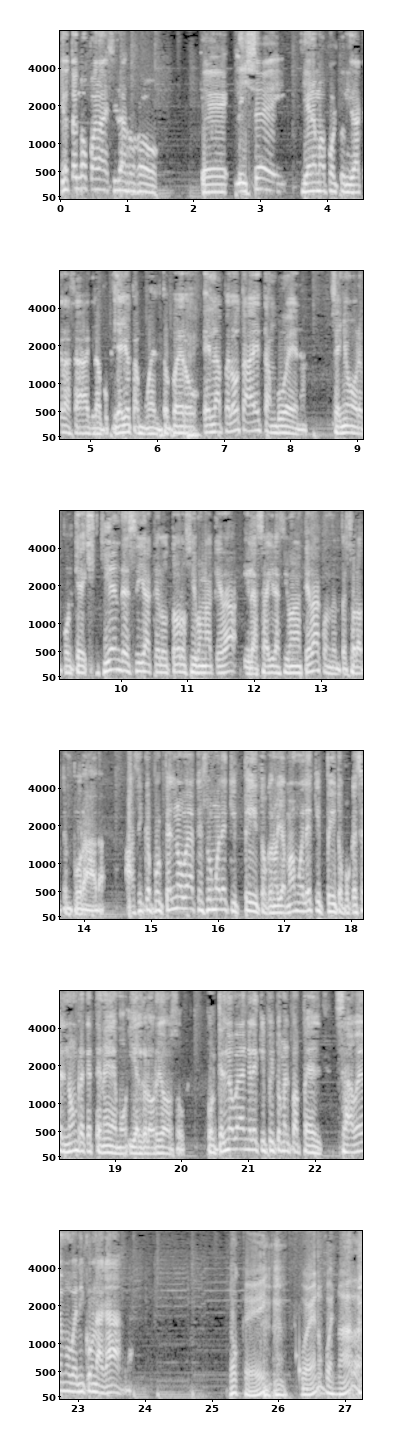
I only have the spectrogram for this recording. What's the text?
yo tengo para decirle a Rojo que Licey tiene más oportunidad que las águilas, porque ya ellos están muertos, pero en la pelota es tan buena, señores, porque ¿quién decía que los toros iban a quedar y las águilas iban a quedar cuando empezó la temporada? Así que porque él no vea que somos el equipito, que nos llamamos el equipito, porque es el nombre que tenemos y el glorioso, porque él no vea en el equipito en el papel, sabemos venir con la garra. Ok. bueno, pues nada.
